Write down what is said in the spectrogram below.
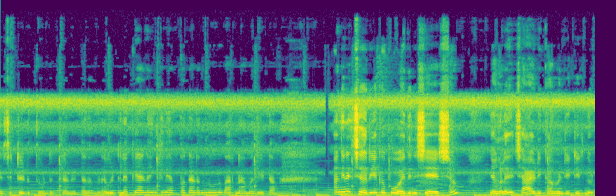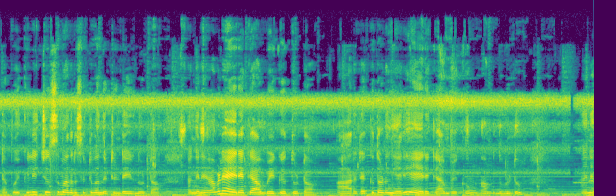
വിചാരിച്ചിട്ട് എടുത്തുകൊണ്ട് നിൽക്കുകയാണ് കേട്ടോ നമ്മുടെ വീട്ടിലൊക്കെ ആണെങ്കിൽ അപ്പം കടന്നു എന്ന് പറഞ്ഞാൽ മതി കേട്ടോ അങ്ങനെ ചെറിയൊക്കെ പോയതിന് ശേഷം ഞങ്ങൾ ചായ കുടിക്കാൻ വേണ്ടിയിട്ട് ഇരുന്നു കേട്ടോ അപ്പോഴേക്ക് ലിച്ചൂസ് മദ്രസിട്ട് വന്നിട്ടുണ്ടായിരുന്നു കേട്ടോ അങ്ങനെ അവളെ ഏരയൊക്കെ ആകുമ്പോഴേക്കും എത്തും കേട്ടോ ആറരക്ക് തുടങ്ങിയാൽ ഏരയൊക്കെ ആകുമ്പോഴേക്കും അവിടുന്ന് വിടും. അങ്ങനെ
